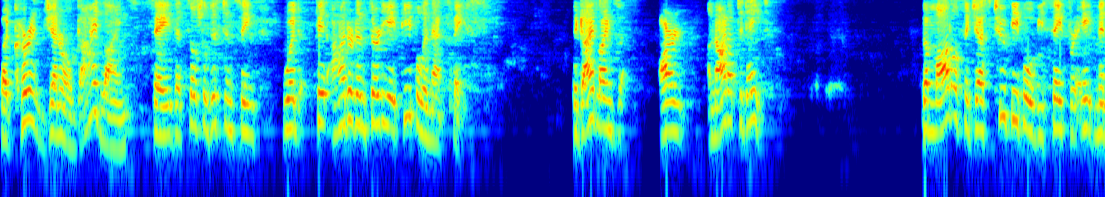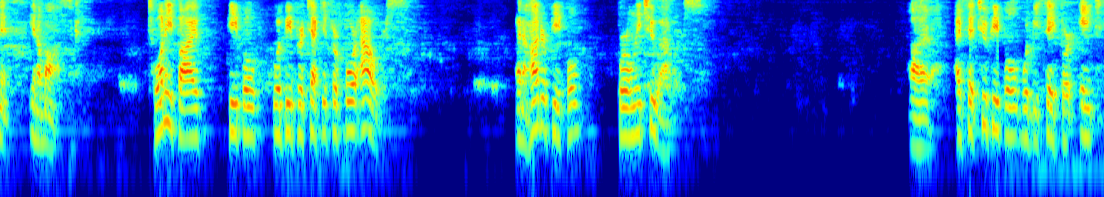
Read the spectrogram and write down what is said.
But current general guidelines say that social distancing would fit 138 people in that space. The guidelines are not up to date. The model suggests two people will be safe for eight minutes in a mosque. 25 people would be protected for four hours. And 100 people for only two hours. Uh, I said two people would be safe for eight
